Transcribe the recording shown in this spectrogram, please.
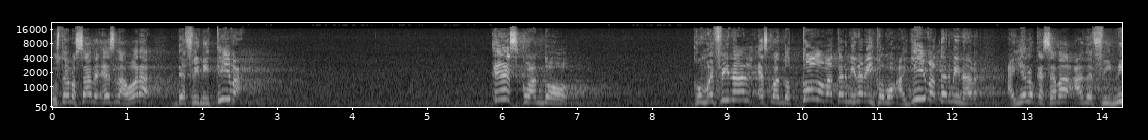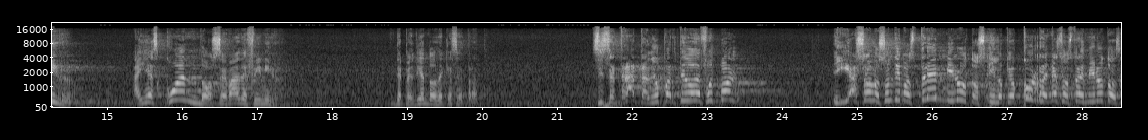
usted lo sabe, es la hora definitiva. Es cuando, como es final, es cuando todo va a terminar y como allí va a terminar, ahí es lo que se va a definir. Ahí es cuando se va a definir, dependiendo de qué se trate. Si se trata de un partido de fútbol, y ya son los últimos tres minutos y lo que ocurre en esos tres minutos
